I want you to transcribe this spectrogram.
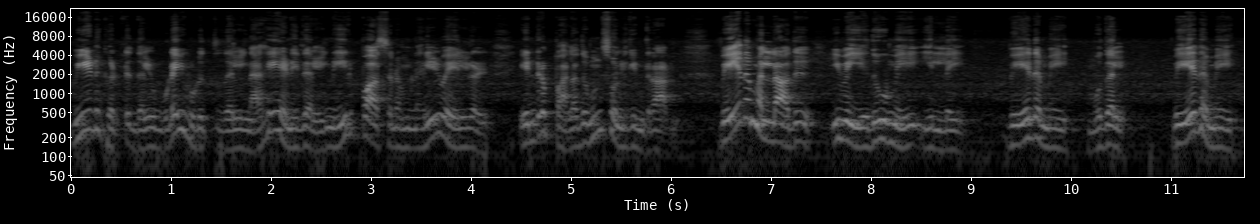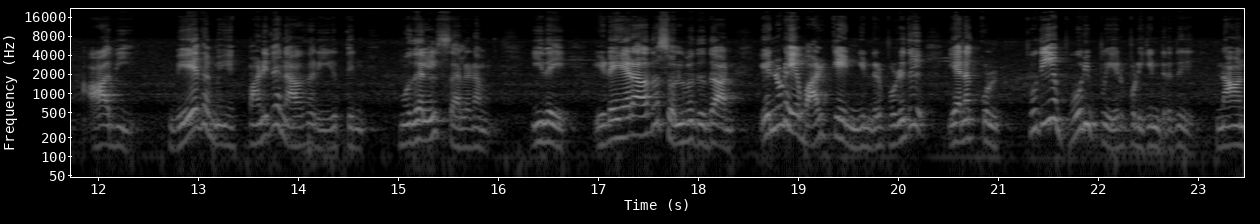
வீடு கட்டுதல் உடை உடுத்துதல் நகை அணிதல் நீர்ப்பாசனம் நெல் வயல்கள் என்று பலதும் சொல்கின்றான். வேதமல்லாது இவை எதுவுமே இல்லை. வேதமே முதல் வேதமே ஆதி வேதமே மனித நாகரிகத்தின் முதல் சலனம். இதை இடையறாது சொல்வதுதான் என்னுடைய வாழ்க்கை என்கின்ற பொழுது எனக்குள் புதிய பூரிப்பு ஏற்படுகின்றது. நான்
